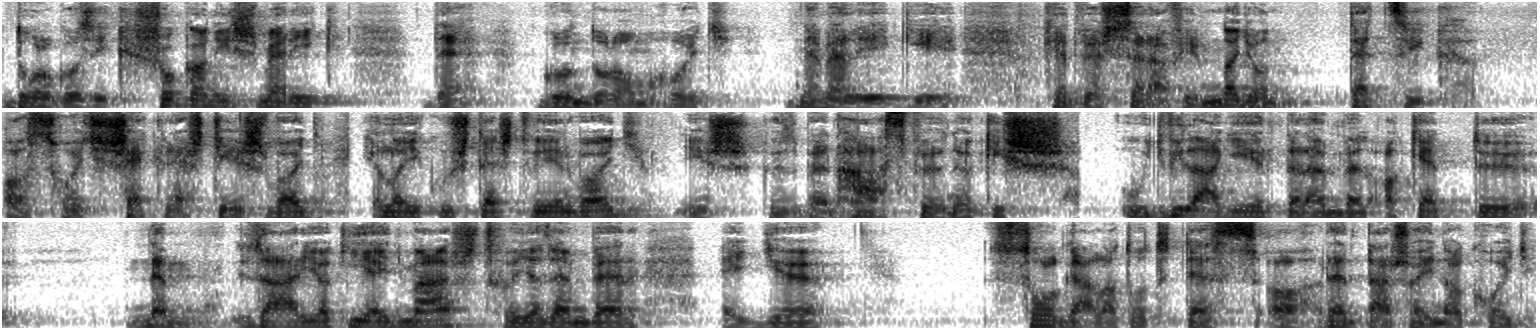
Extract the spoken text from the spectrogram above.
dolgozik. Sokan ismerik, de gondolom, hogy nem eléggé. Kedves Szerafim, nagyon tetszik az, hogy sekrestjés vagy, laikus testvér vagy, és közben házfőnök is. Úgy világi értelemben a kettő nem zárja ki egymást, hogy az ember egy szolgálatot tesz a rendtársainak, hogy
